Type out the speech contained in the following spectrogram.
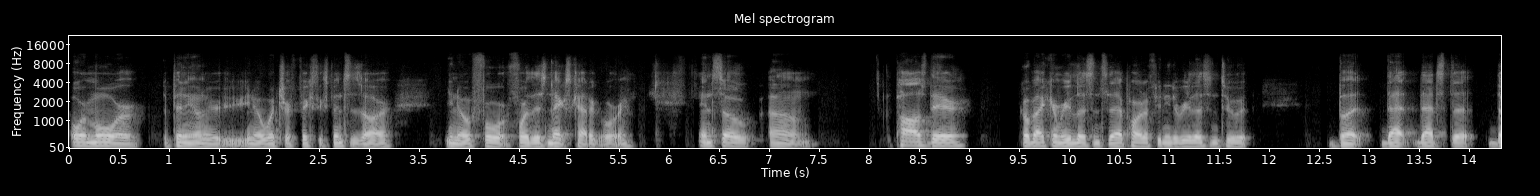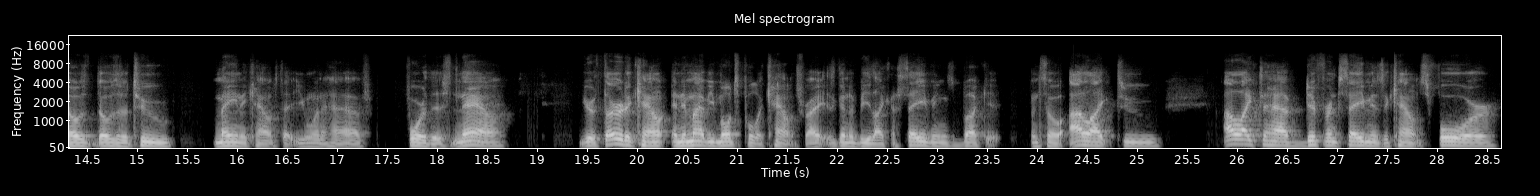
or more, depending on your, you know, what your fixed expenses are, you know, for, for this next category. And so, um, pause there, go back and re-listen to that part if you need to re-listen to it. But that that's the those those are the two main accounts that you want to have for this. Now, your third account, and it might be multiple accounts, right? Is going to be like a savings bucket. And so I like to I like to have different savings accounts for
